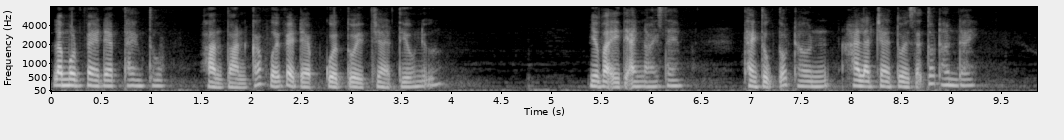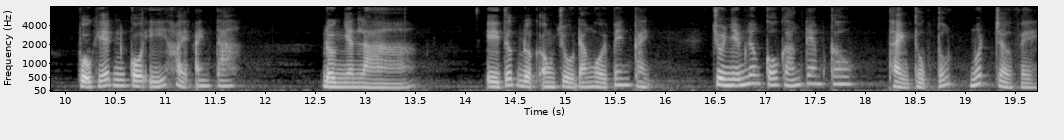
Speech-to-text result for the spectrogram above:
là một vẻ đẹp thanh thục, hoàn toàn khác với vẻ đẹp của tuổi trẻ thiếu nữ. Như vậy thì anh nói xem, thành thục tốt hơn hay là trẻ tuổi sẽ tốt hơn đây? Vũ Khiết cố ý hỏi anh ta. Đương nhiên là... Ý thức được ông chủ đang ngồi bên cạnh, chủ nhiệm lương cố gắng đem câu thành thục tốt nuốt trở về.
